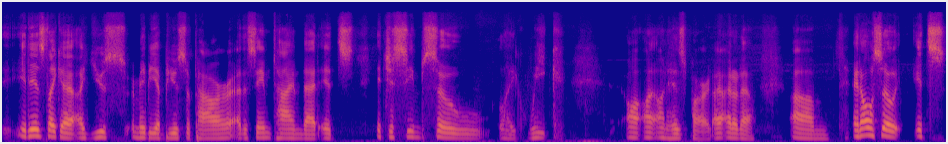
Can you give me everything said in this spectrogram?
it is like a, a use or maybe abuse of power at the same time that it's it just seems so like weak on, on his part. I, I don't know. Um, and also it's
